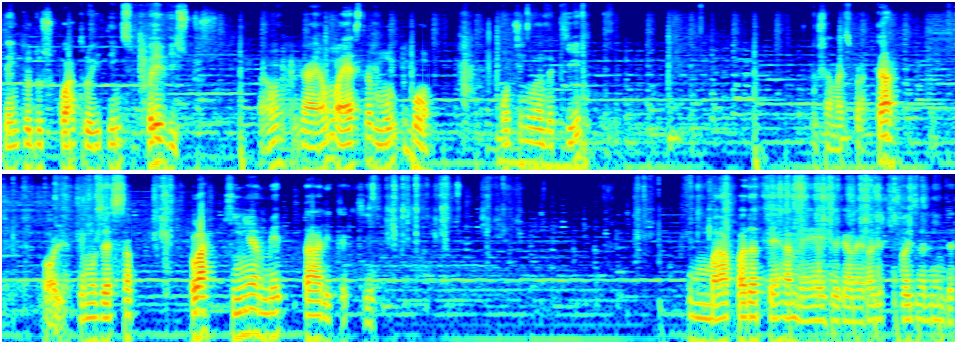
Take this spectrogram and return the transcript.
dentro dos quatro itens previstos. Então, já é um extra muito bom. Continuando aqui, puxar mais para cá. Olha, temos essa plaquinha metálica aqui. O mapa da Terra-média, galera. Olha que coisa linda.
